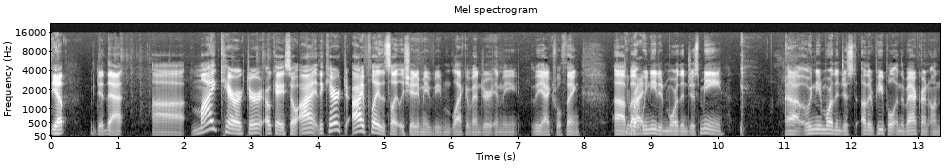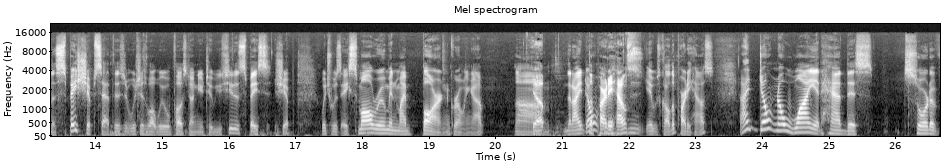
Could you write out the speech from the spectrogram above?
Yep. We did that. Uh, my character. Okay, so I the character I play the slightly shaded, maybe even Black Avenger in the the actual thing. Uh, but Right. we needed more than just me. Uh, we need more than just other people in the background on the spaceship set, which is what we will post on YouTube. You see the spaceship, which was a small room in my barn growing up. Um, Yep. That I don't. The party house? It was called the party house. And I don't know why it had this sort of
